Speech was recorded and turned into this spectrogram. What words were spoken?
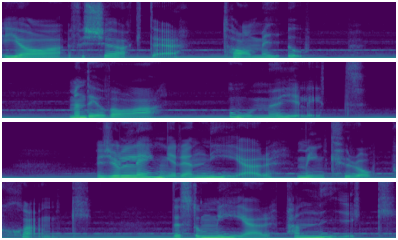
Jag försökte ta mig upp. Men det var omöjligt. Ju längre ner min kropp sjönk, desto mer panik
